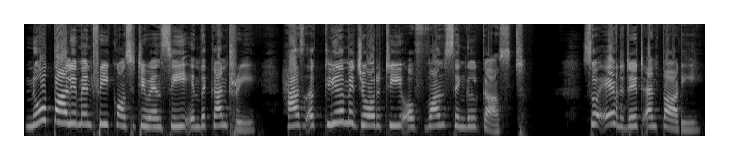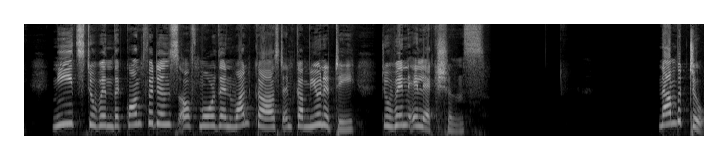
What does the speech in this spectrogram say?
no parliamentary constituency in the country has a clear majority of one single caste. So, every candidate and party needs to win the confidence of more than one caste and community to win elections. Number two,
